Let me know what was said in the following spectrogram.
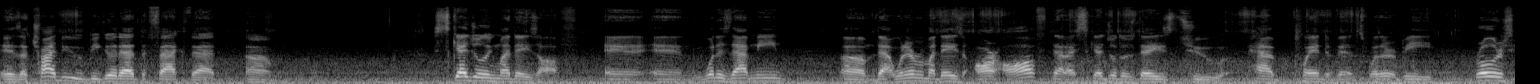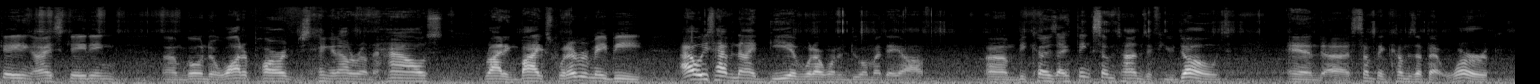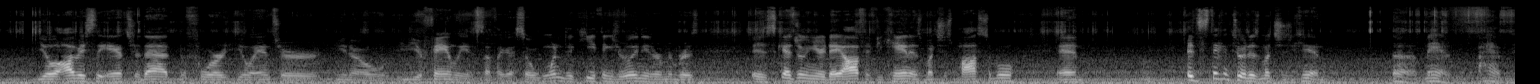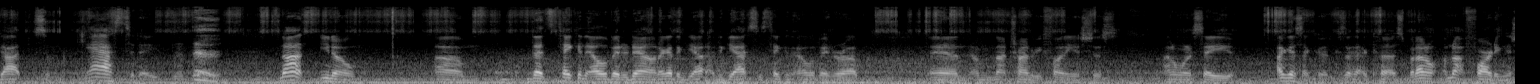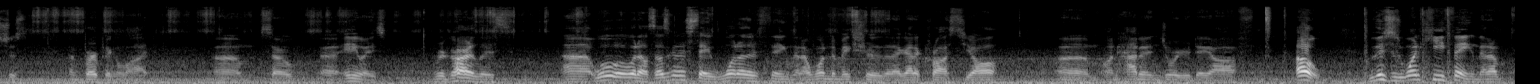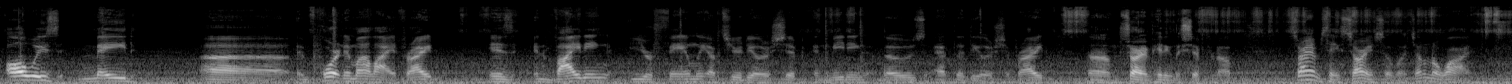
is I try to be good at the fact that um, scheduling my days off. And, and what does that mean? Um, that whenever my days are off, that I schedule those days to have planned events, whether it be roller skating, ice skating, um, going to a water park, just hanging out around the house, riding bikes, whatever it may be I always have an idea of what I want to do on my day off um, because I think sometimes if you don't and uh, something comes up at work, you'll obviously answer that before you'll answer, you know, your family and stuff like that. So one of the key things you really need to remember is is scheduling your day off if you can as much as possible, and it's sticking to it as much as you can. Uh, man, I have got some gas today. Not you know um, that's taking the elevator down. I got the, ga- the gas that's taking the elevator up, and I'm not trying to be funny. It's just I don't want to say. I guess I could because I, I, cuss, but I don't. I'm not farting. It's just I'm burping a lot. Um, so, uh, anyways, regardless, uh, what, else? I was gonna say one other thing that I wanted to make sure that I got across to y'all um, on how to enjoy your day off. Oh, this is one key thing that I've always made uh, important in my life, right? Is inviting your family up to your dealership and meeting those at the dealership, right? Um, sorry, I'm hitting the shifter knob. Sorry, I'm saying sorry so much. I don't know why,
